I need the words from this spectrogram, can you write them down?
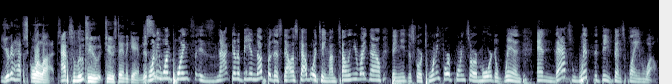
you're going to have to score a lot. Absolutely. To to stay in the game. This 21 points is not going to be enough for this Dallas Cowboy team. I'm telling you right now, they need to score 24 points or more to win, and that's with the defense playing well.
